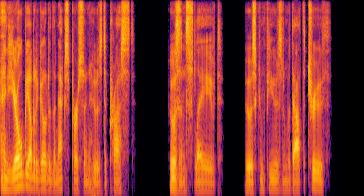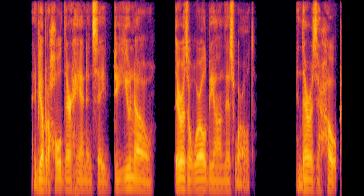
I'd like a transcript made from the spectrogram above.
And you'll be able to go to the next person who is depressed, who is enslaved, who is confused and without the truth, and be able to hold their hand and say, Do you know there is a world beyond this world? And there is a hope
